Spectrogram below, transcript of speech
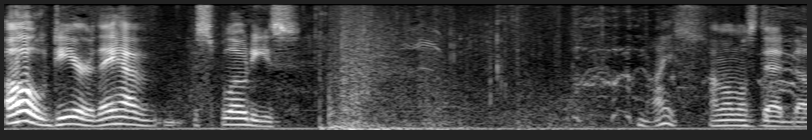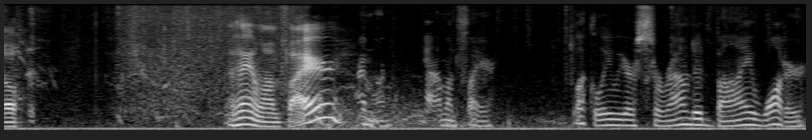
Oh dear, they have explodies. Nice. I'm almost dead though. I think I'm on fire. I'm on. Yeah, I'm on fire. Luckily, we are surrounded by water.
